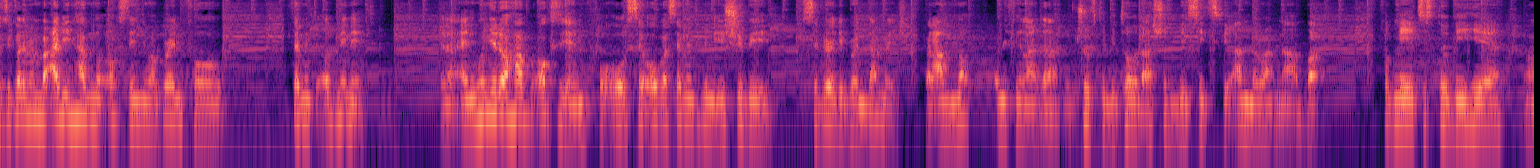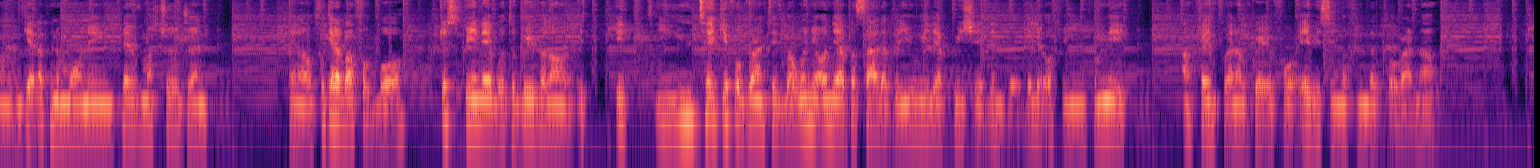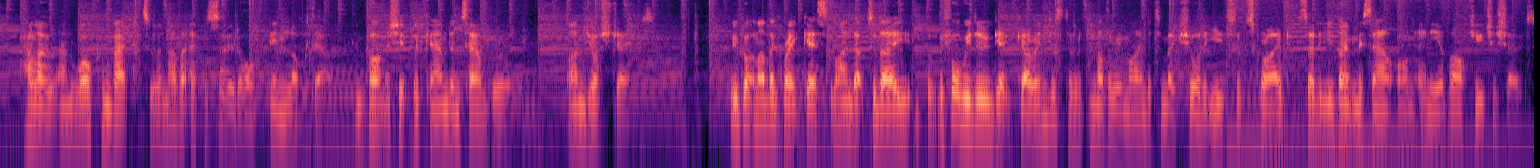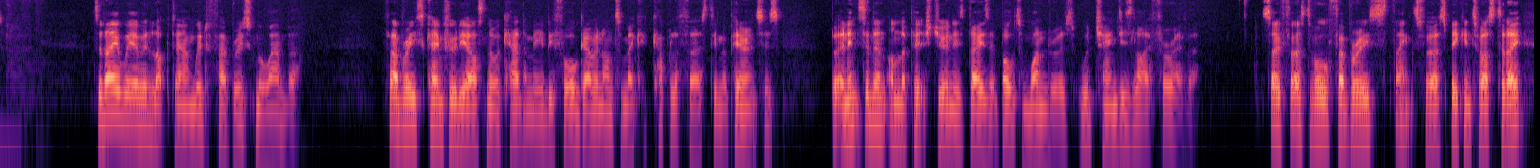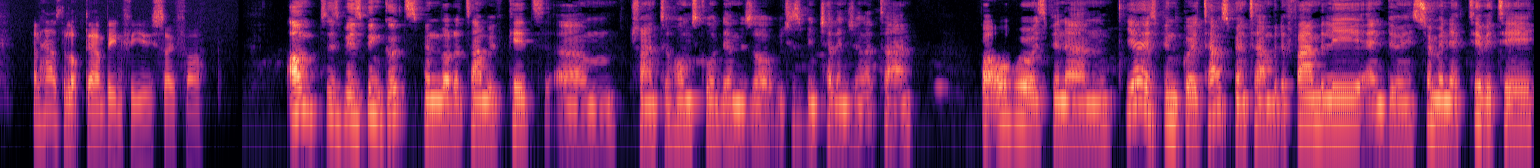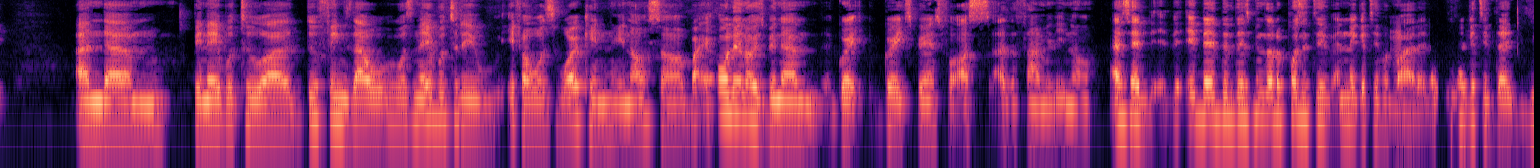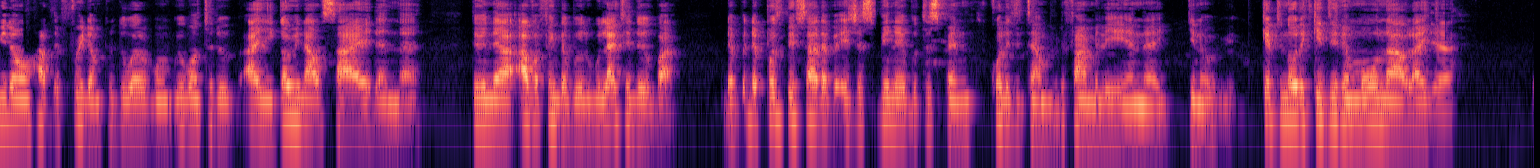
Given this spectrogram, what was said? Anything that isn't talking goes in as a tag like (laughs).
Because you got to remember, I didn't have no oxygen in my brain for 70 odd minutes. You know, and when you don't have oxygen for say over 70 minutes, you should be severely brain damaged. But I'm not anything like that. The truth to be told, I should be six feet under right now. But for me to still be here, um, get up in the morning, play with my children, you know, forget about football. Just being able to breathe alone, it, it you take it for granted. But when you're on the other side of it, you really appreciate the, the, the little thing. For me, I'm thankful and I'm grateful for every single thing that I've got right now. Hello, and welcome back to another episode of In Lockdown in partnership with Camden Town Brewery. I'm Josh James. We've got another great guest lined up today, but before we do get going, just another reminder to make sure that you've subscribed so that you don't miss out on any of our future shows. Today we are in lockdown with Fabrice Muamba. Fabrice came through the Arsenal Academy before going on to make a couple of first team appearances, but an incident on the pitch during his days at Bolton Wanderers would change his life forever. So, first of all, Fabrice, thanks for speaking to us today. And how's the lockdown been for you so far? Um, it's been, it's been good. Spend a lot of time with kids, um, trying to homeschool them as well, which has been challenging at time. But overall, it's been um, yeah, it's been great time. Spend time with the family and doing so many activity, and um, being able to uh, do things that I wasn't able to do if I was working. You know, so but all in all, it's been um, great great experience for us as a family. You know, as I said, it, it, there's been a lot of positive and negative about mm. it. Negative that we don't have the freedom to do whatever we want to do, i.e., going outside and uh, doing the other thing that we, we like to do. But the, the positive side of it is just being able to spend quality time with the family and uh, you know get to know the kids even more now. Like yeah,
